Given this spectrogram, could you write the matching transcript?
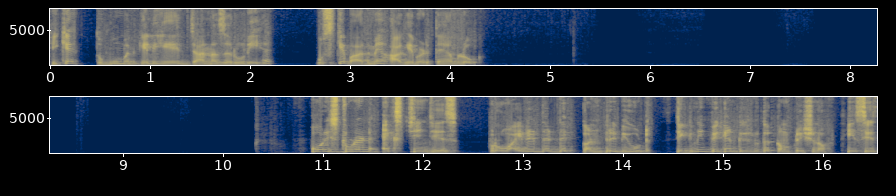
ठीक है? तो वुमन के लिए जानना ज़रूरी है। उसके बाद में आगे बढ़ते हैं हम लोग। For student exchanges provided that they contribute significantly to the completion of thesis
